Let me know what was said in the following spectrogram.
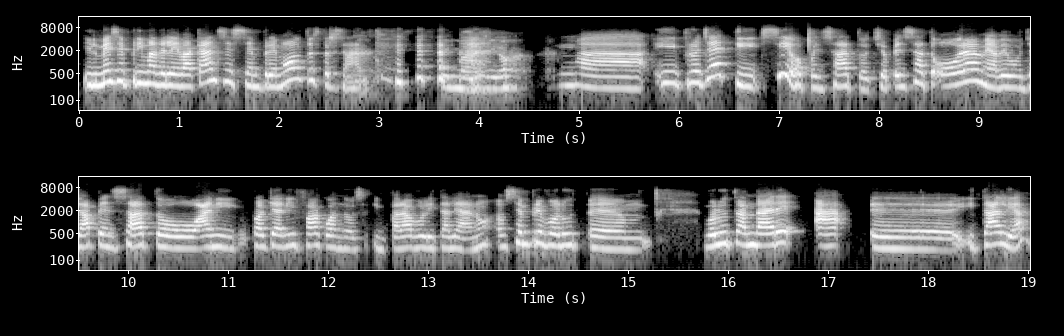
il mese prima delle vacanze è sempre molto stressante. Immagino. Ma i progetti, sì, ho pensato, ci ho pensato ora, mi avevo già pensato anni, qualche anno fa quando imparavo l'italiano, ho sempre voluto, eh, voluto andare a eh, Italia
